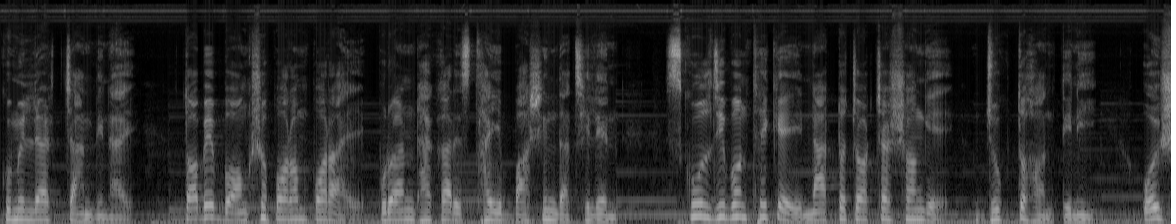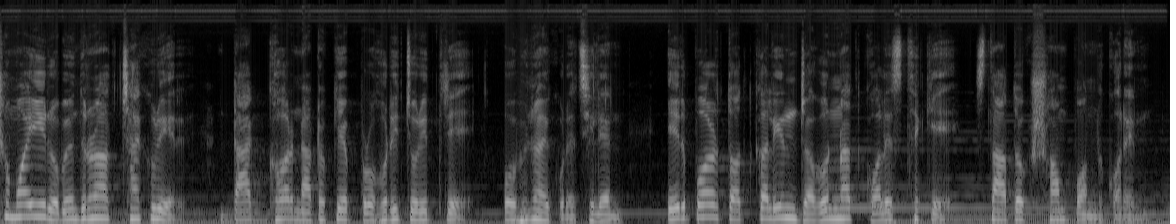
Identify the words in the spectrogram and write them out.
কুমিল্লার চান্দিনায়। তবে বংশ পরম্পরায় পুরান ঢাকার স্থায়ী বাসিন্দা ছিলেন। স্কুল জীবন থেকেই নাট্যচর্চার সঙ্গে যুক্ত হন তিনি। ওই সময়ই রবীন্দ্রনাথ ঠাকুরের ডাকঘর নাটকে প্রহরী চরিত্রে অভিনয় করেছিলেন। এরপর তৎকালীন জগন্নাথ কলেজ থেকে স্নাতক সম্পন্ন করেন।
